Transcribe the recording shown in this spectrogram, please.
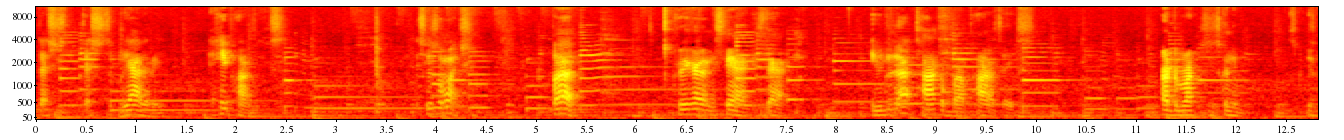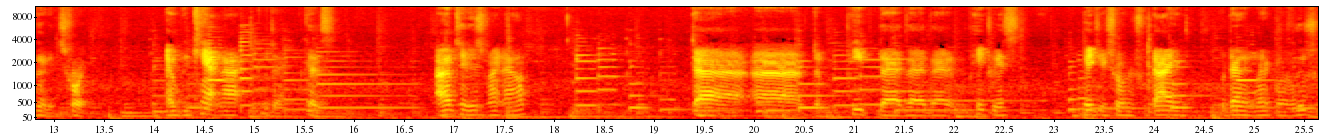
That's that's the reality. I hate politics. I see so much. But, what you gotta understand is that if you do not talk about politics, our democracy is gonna, is gonna get destroyed. And we can't not do that because I'll tell you this right now. The uh, the peop the, the the Patriots Patriots who died who died in the American Revolution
